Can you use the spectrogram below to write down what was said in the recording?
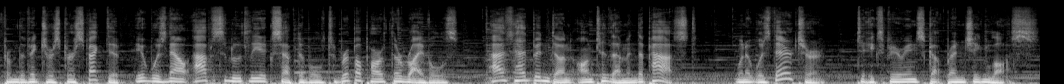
From the victor's perspective, it was now absolutely acceptable to rip apart their rivals, as had been done onto them in the past, when it was their turn to experience gut-wrenching loss.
